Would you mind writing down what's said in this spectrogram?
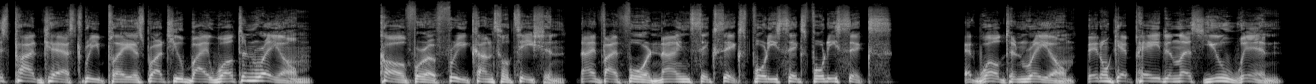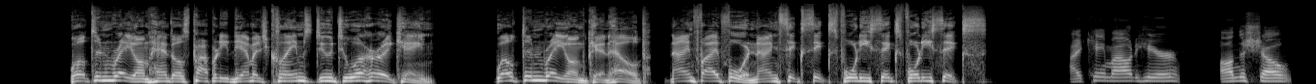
This podcast replay is brought to you by Welton Rayom. Call for a free consultation 954 966 4646. At Welton Rayom, they don't get paid unless you win. Welton Rayom handles property damage claims due to a hurricane. Welton Rayom can help. 954 966 4646. I came out here on the show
